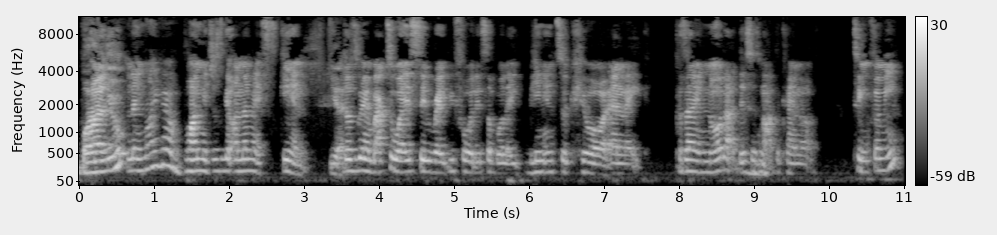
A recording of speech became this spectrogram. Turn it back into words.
Burn you? like not even bond me, just get under my skin. Yeah. Just going back to what I said right before this about like being insecure and like, because I know that this is not the kind of thing for me.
